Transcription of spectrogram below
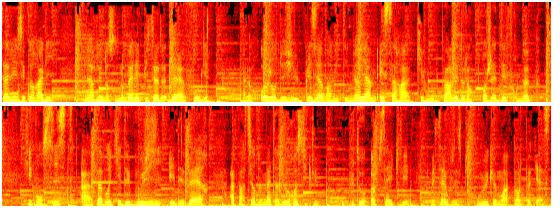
Salut, c'est Coralie. Bienvenue dans ce nouvel épisode de La Fougue. Alors aujourd'hui, j'ai eu le plaisir d'inviter Myriam et Sarah qui vont vous parler de leur projet Deform Up qui consiste à fabriquer des bougies et des verres à partir de matériaux recyclés, ou plutôt upcyclés, mais ça vous expliqueront mieux que moi dans le podcast.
